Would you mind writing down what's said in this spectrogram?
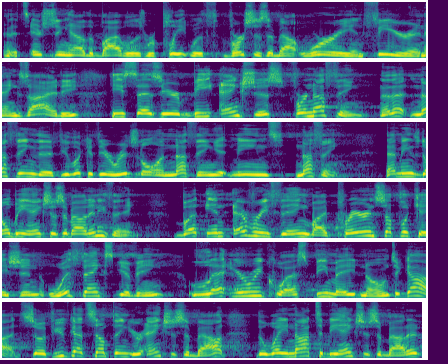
And it's interesting how the Bible is replete with verses about worry and fear and anxiety. He says here, be anxious for nothing. Now, that nothing, if you look at the original on nothing, it means nothing. That means don't be anxious about anything. But in everything, by prayer and supplication, with thanksgiving, let your requests be made known to God. So if you've got something you're anxious about, the way not to be anxious about it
